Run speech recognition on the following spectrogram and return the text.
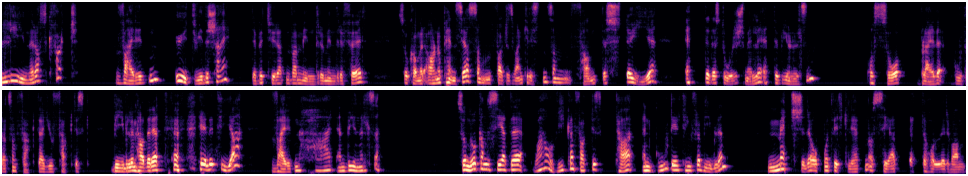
lynrask fart. Verden utvider seg. Det betyr at den var mindre og mindre før. Så kommer Arno Pensias, som faktisk var en kristen, som fant det støye etter det store smellet, etter begynnelsen. Og så blei det godtatt som fakta, jo faktisk Bibelen hadde rett hele tida. Verden har en begynnelse. Så nå kan du si at wow, vi kan faktisk ta en god del ting fra Bibelen, matche det opp mot virkeligheten og se at dette holder vann.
